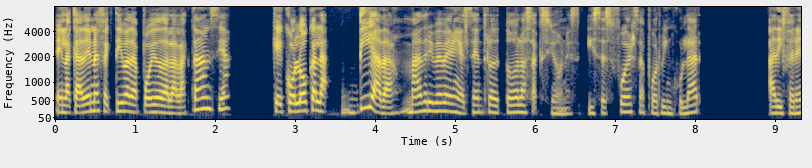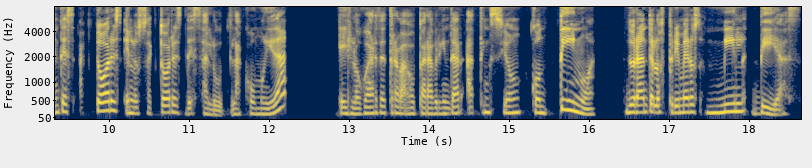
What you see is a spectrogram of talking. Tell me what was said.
en la cadena efectiva de apoyo de la lactancia, que coloca la diada madre y bebé en el centro de todas las acciones y se esfuerza por vincular a diferentes actores en los sectores de salud, la comunidad el lugar de trabajo para brindar atención continua durante los primeros mil días.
